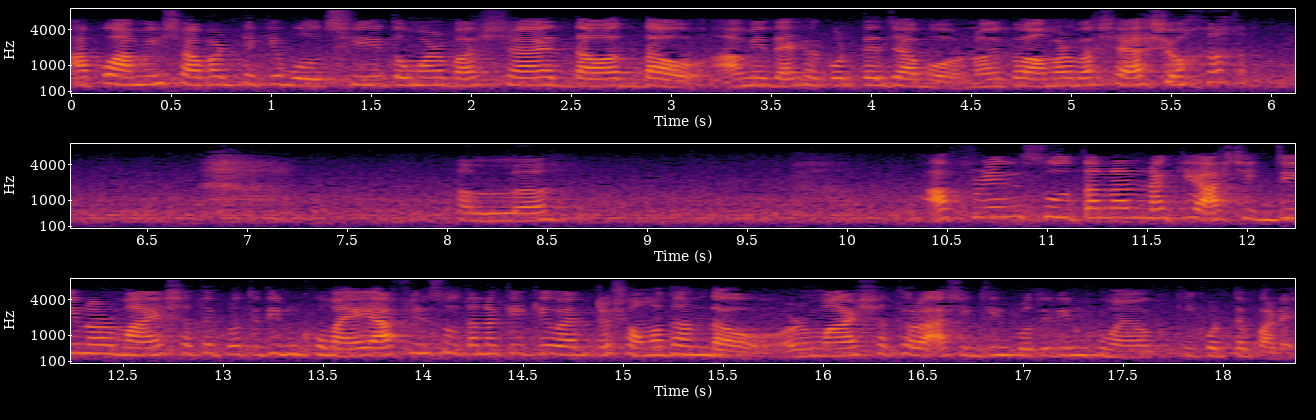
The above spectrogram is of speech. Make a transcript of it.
আপু, আমি সবার থেকে বলছি, তোমার বাসায় দাওয়াত দাও, আমি দেখা করতে যাব, নয়তো আমার বাসায় আসো। আল্লাহ। আফরিন সুলতানার নাকি আশিক জিন ওর মায়ের সাথে প্রতিদিন ঘুমায়? এই আফরিন সুলতানাকে কেউ একটা সমাধান দাও। ওর মায়ের সাথে ওর আশিক জিন প্রতিদিন ঘুমায়। ও কি করতে পারে?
